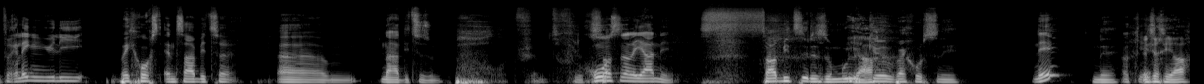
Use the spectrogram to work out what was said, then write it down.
verlengen jullie Weghorst en Sabitzer ehm, na dit seizoen? Ik vind het vroeg. Gewoon een snelle ja, nee. Sabitzer is een moeilijke, Weghorst niet. Nee? Nee. Oké. Ik zeg ja,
